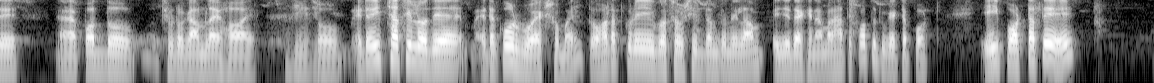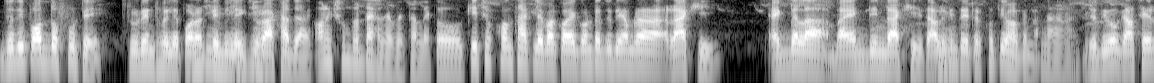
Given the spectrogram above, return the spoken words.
যে পদ্ম ছোট গামলায় হয়। তো এটা ইচ্ছা ছিল যে এটা করব এক সময় তো হঠাৎ করে এই বছর সিদ্ধান্ত নিলাম এই যে দেখেন আমার হাতে কতটুকু একটা পট। এই পটটাতে যদি পদ্ম ফুটে স্টুডেন্ট হইলে পড়ার টেবিলে একটু রাখা যায়। অনেক সুন্দর দেখা যাবে তাহলে। তো কিছুক্ষণ থাকলে বা কয়েক ঘণ্টা যদি আমরা রাখি একবেলা বা একদিন রাখি তাহলে কিন্তু এটার ক্ষতি হবে না। যদিও গাছের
